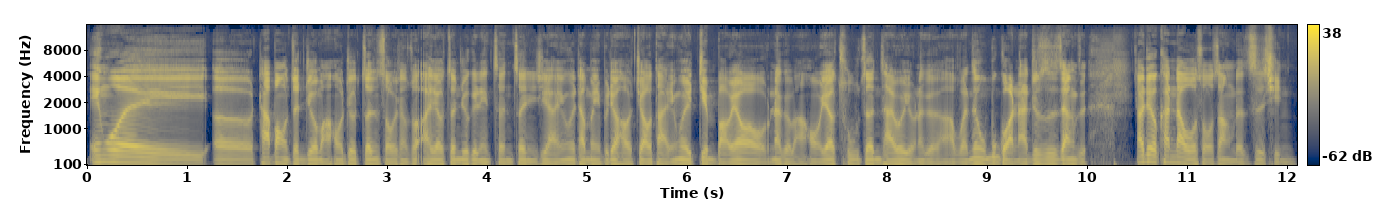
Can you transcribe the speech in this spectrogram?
因为呃，他帮我针灸嘛，然后，就针手，想说啊，要针就给你针针一下，因为他们也比较好交代，因为健保要那个嘛，吼，要出针才会有那个啊，反正我不管了，就是这样子。他就看到我手上的刺青，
